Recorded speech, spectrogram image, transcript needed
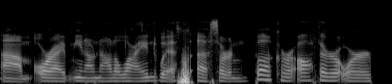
um, or I'm, you know, not aligned with a certain book or author or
